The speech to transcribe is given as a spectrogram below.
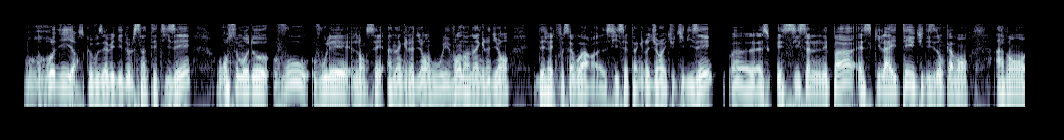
redire ce que vous avez dit, de le synthétiser. Grosso modo, vous voulez lancer un ingrédient, vous voulez vendre un ingrédient. Déjà, il faut savoir euh, si cet ingrédient est utilisé. Euh, et si ça ne l'est pas, est-ce qu'il a été utilisé? Donc avant, avant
